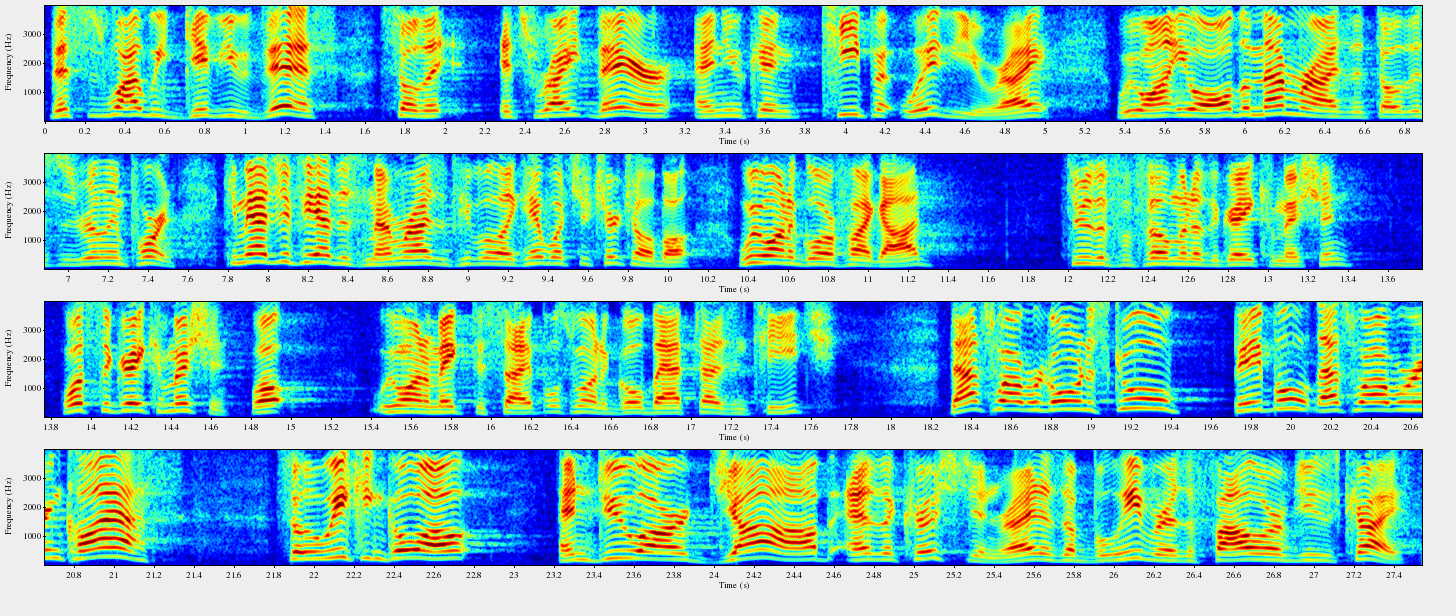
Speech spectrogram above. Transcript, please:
This is why we give you this so that it's right there and you can keep it with you, right? We want you all to memorize it, though. This is really important. Can you imagine if you had this memorized and people like, hey, what's your church all about? We want to glorify God through the fulfillment of the Great Commission. What's the Great Commission? Well, we want to make disciples. We want to go baptize and teach. That's why we're going to school, people. That's why we're in class. So that we can go out and do our job as a Christian, right? As a believer, as a follower of Jesus Christ.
